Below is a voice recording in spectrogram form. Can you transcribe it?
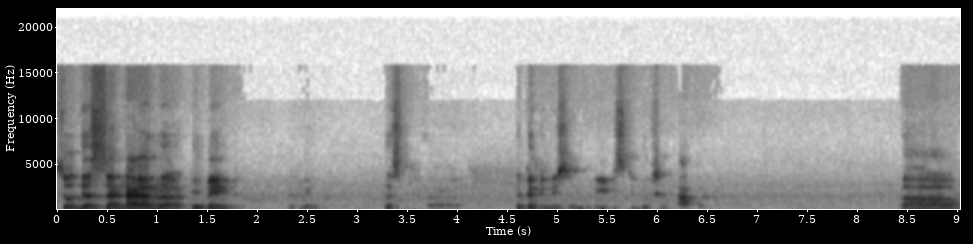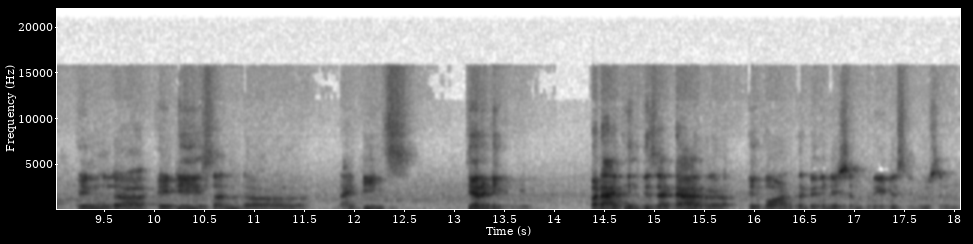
So this entire uh, debate between this uh, recognition redistribution happened uh, in the 80s and 90s theoretically. But I think this entire uh, thing on recognition redistribution,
